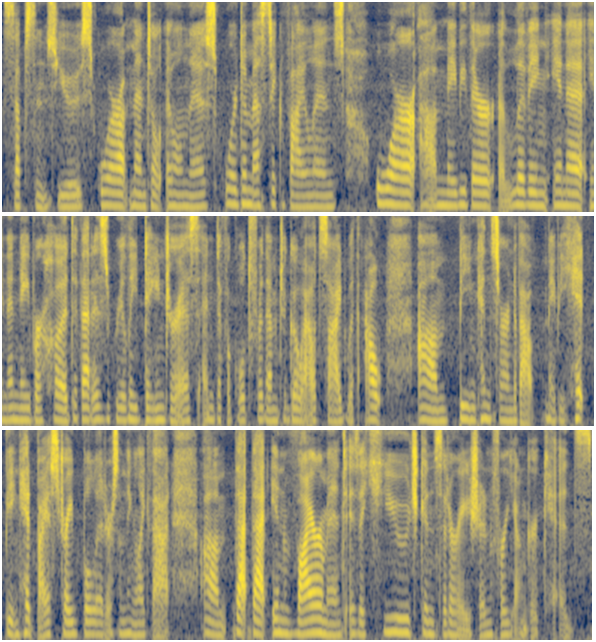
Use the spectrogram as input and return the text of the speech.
substance use or mental illness or domestic violence or uh, maybe they're living in a in a neighborhood that is really dangerous and difficult for them to go outside without um, being concerned about maybe hit being hit by a stray bullet or something like that. Um, that that environment is a huge consideration for younger kids.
